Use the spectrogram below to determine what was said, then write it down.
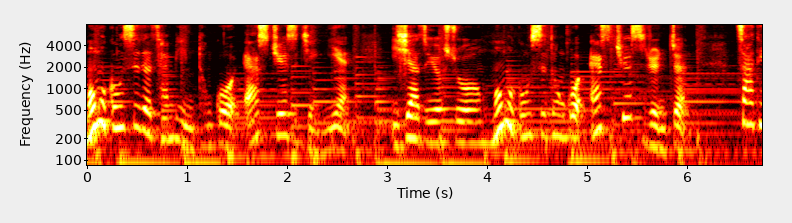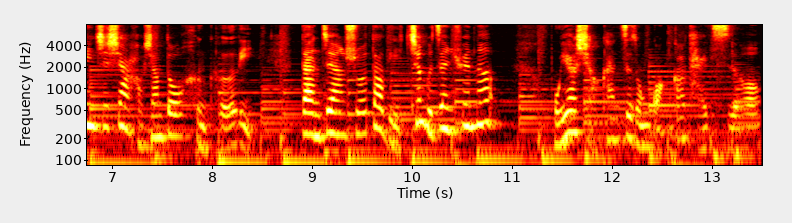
某某公司的产品通过 SGS 检验，一下子又说某某公司通过 SGS 认证，乍听之下好像都很合理，但这样说到底正不正确呢？不要小看这种广告台词哦，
